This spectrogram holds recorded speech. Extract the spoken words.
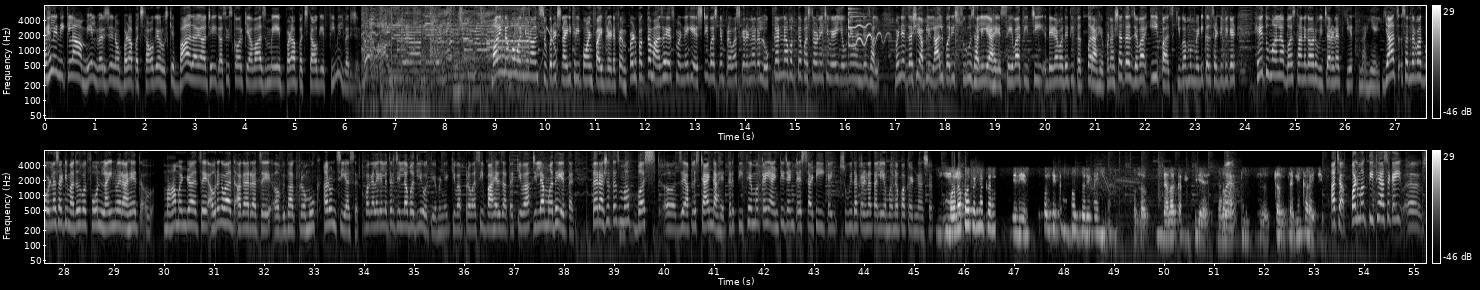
पहले निकला male version और बड़ा पछताओगे और उसके बाद आया ठीक असिस कौर की आवाज में बड़ा पछताओगे female version. Morning number one युन on super it's ninety three point five Red F M पण फक्त माझं हेच म्हणणं आहे की एस टी बसने प्रवास करणाऱ्या लोकांना फक्त पसरवण्याची वेळ येऊ नये म्हणजे झालं. म्हणजे जशी आपली लाल परी सुरू झालेली आहे सेवा तिची देण्यामध्ये ती तत्पर आहे. पण अशातच जेव्हा ई पास किंवा मग मेडिकल सर्टिफिकेट हे तुम्हाला बस स्थानकावर विचारण्यात येत नाहीये. याच संदर्भात बोलण्यासाठी माझ्यासोबत फोन लाईनवर आहेत महामंडळाचे औरंगाबाद आगाराचे विभाग प्रमुख अरुण सिया सर बघायला गेलं तर जिल्हा बदली होती म्हणजे किंवा प्रवासी बाहेर जातात किंवा जिल्ह्यामध्ये येतात. तर अशातच मग बस जे आपले स्टँड आहे तर तिथे मग काही अँटीजेन टेस्टसाठी काही सुविधा करण्यात आली आहे मनपाकडनं असं? मनपाकडनं करण्यात पण ते कंपल्सरी नाही असं ज्याला करायची आहे बरं. वाटतं तर त्यांनी करायची. अच्छा पण मग तिथे असं काही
